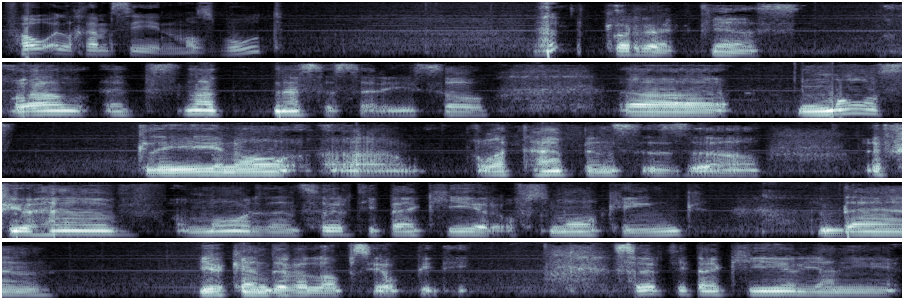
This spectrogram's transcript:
فوق الخمسين مزبوط؟ Correct, yes. Well, it's not necessary. So uh, mostly, you know, uh, what happens is uh, if you have more than 30 pack year of smoking, then you can develop COPD. 30 pack year, yani,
